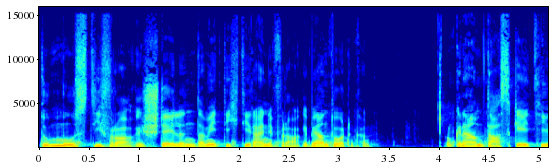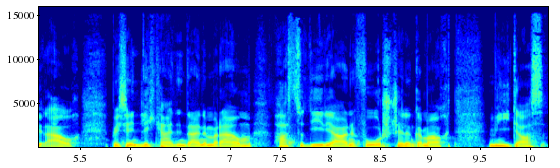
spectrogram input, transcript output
du musst die Frage stellen, damit ich dir eine Frage beantworten kann. Und genau um das geht hier auch. Besinnlichkeit in deinem Raum. Hast du dir ja eine Vorstellung gemacht, wie das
